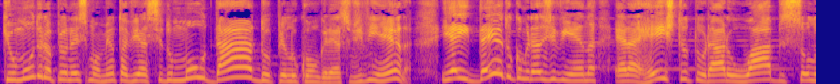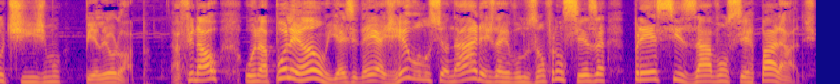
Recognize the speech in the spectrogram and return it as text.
que o mundo europeu nesse momento havia sido moldado pelo Congresso de Viena, e a ideia do Congresso de Viena era reestruturar o absolutismo pela Europa. Afinal, o Napoleão e as ideias revolucionárias da Revolução Francesa precisavam ser parados.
